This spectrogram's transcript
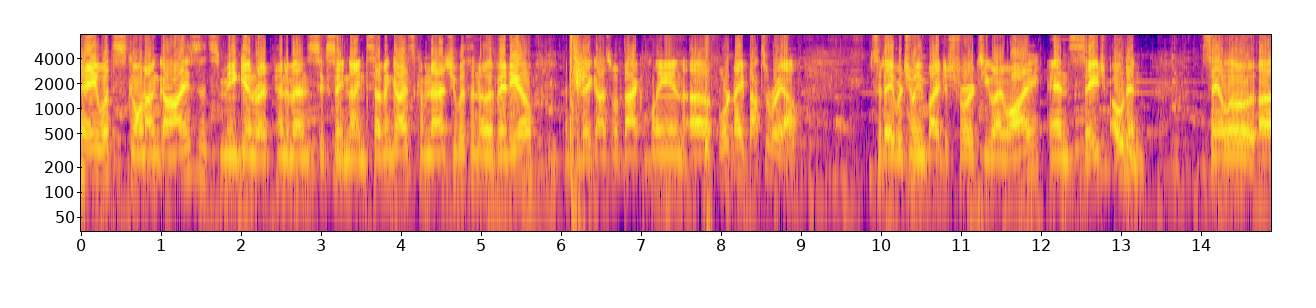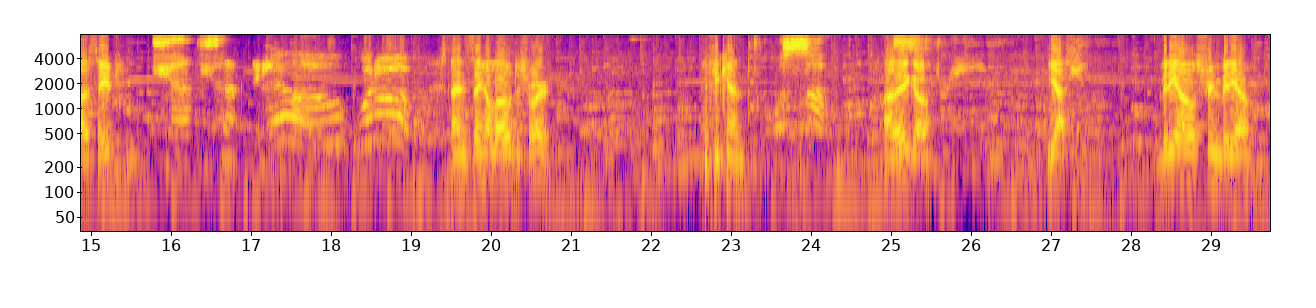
Hey, what's going on guys? It's me again, RedPandaman6897 guys, coming at you with another video. And today guys, we're back playing uh, Fortnite Battle Royale. Today we're joined by Destroyer TYY and Sage Odin. Say hello, uh, Sage. Yeah. Hello. What up? And say hello, Destroyer. If you can. What's up? Uh, there you go. Yes. Video, stream video.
